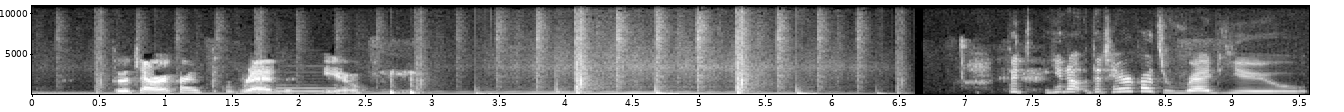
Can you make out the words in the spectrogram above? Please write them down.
the tarot cards read you. you know, the tarot cards read you,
